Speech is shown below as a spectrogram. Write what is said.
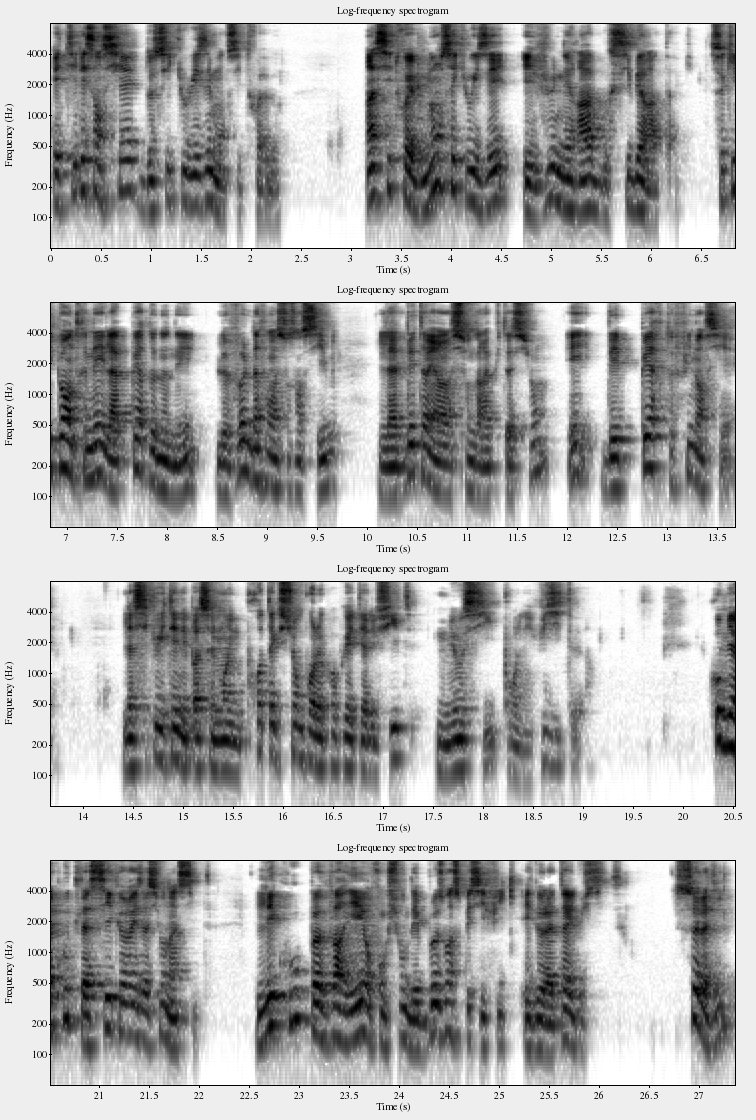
est-il essentiel de sécuriser mon site web? Un site web non sécurisé est vulnérable aux cyberattaques, ce qui peut entraîner la perte de données, le vol d'informations sensibles, la détérioration de la réputation et des pertes financières. La sécurité n'est pas seulement une protection pour le propriétaire du site, mais aussi pour les visiteurs. Combien coûte la sécurisation d'un site? Les coûts peuvent varier en fonction des besoins spécifiques et de la taille du site. Cela dit,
